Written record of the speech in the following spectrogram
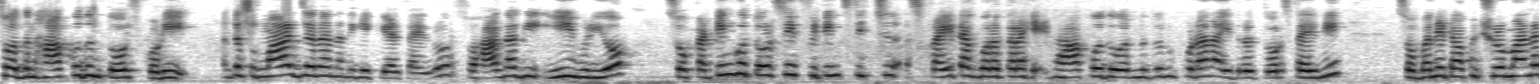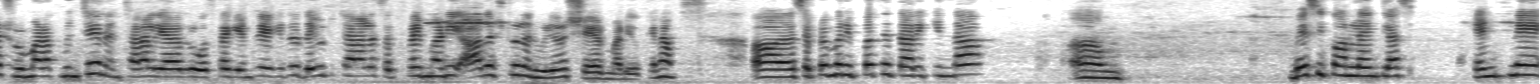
ಸೊ ಅದನ್ನ ಹಾಕೋದನ್ನ ತೋರಿಸ್ಕೊಡಿ. ಅಂತ ಸುಮಾರು ಜನ ನನಗೆ ಕೇಳ್ತಾ ಇದ್ರು. ಸೊ ಹಾಗಾಗಿ ಈ ವಿಡಿಯೋ ಸೊ ಕಟಿಂಗು ತೋರಿಸಿ ಫಿಟ್ಟಿಂಗ್ ಸ್ಟಿಚ್ ಸ್ಟ್ರೈಟ್ ಆಗಿ ಬರೋ ತರ ಹೇಗೆ ಹಾಕೋದು ಅನ್ನೋದನ್ನು ಕೂಡ ನಾನು ಇದ್ರಲ್ಲಿ ತೋರಿಸ್ತಾ ಇದೀನಿ ಸೊ ಬನ್ನಿ ಟಾಪಿಕ್ ಶುರು ಮಾಡೋಣ. ಶುರು ಮಾಡಕ್ ಮುಂಚೆ ನನ್ನ ಚಾನಲ್ ಯಾರಾದರೂ ಹೊಸದಾಗಿ ಎಂಟ್ರಿ ಆಗಿದ್ರೆ ದಯವಿಟ್ಟು ಚಾನಲ್ ಸಬ್ಸ್ಕ್ರೈಬ್ ಮಾಡಿ. ಆದಷ್ಟು ನನ್ನ ವಿಡಿಯೋನ ಶೇರ್ ಮಾಡಿ ಓಕೆನಾ ಸೆಪ್ಟೆಂಬರ್ ಇಪ್ಪತ್ತನೇ ತಾರೀಕಿಂದ ಬೇಸಿಕ್ ಆನ್ಲೈನ್ ಕ್ಲಾಸ್ ಎಂಟನೇ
